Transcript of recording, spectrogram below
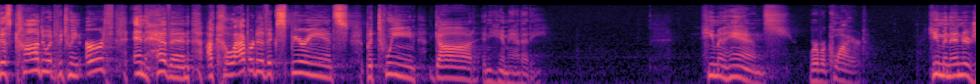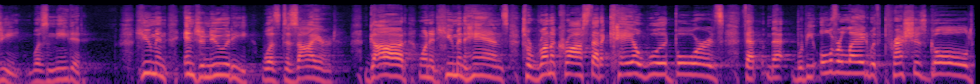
this conduit between earth and heaven, a collaborative experience between God and humanity. Human hands were required, human energy was needed, human ingenuity was desired. God wanted human hands to run across that acacia wood boards that, that would be overlaid with precious gold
